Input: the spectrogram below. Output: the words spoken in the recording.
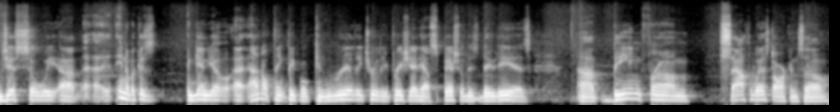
just so we, uh, uh, you know, because again, yo, I, I don't think people can really truly appreciate how special this dude is. Uh, being from Southwest Arkansas,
